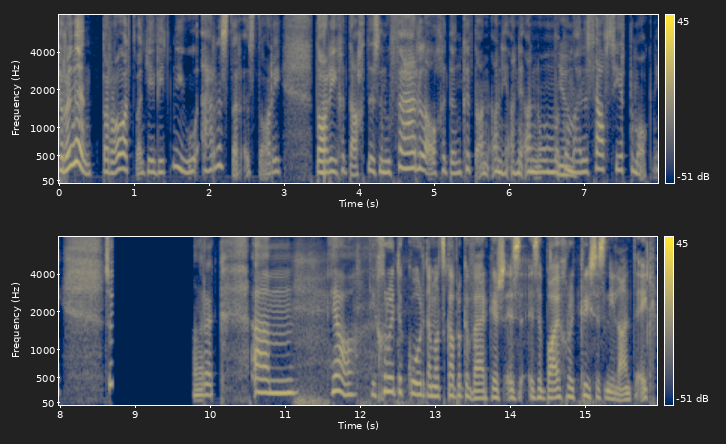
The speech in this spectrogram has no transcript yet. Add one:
dringend beraad want jy weet nie hoe ernstig is daardie daardie gedagtes en hoe ver hulle al gedink het aan aan aan, aan om ja. om hulle self seer te maak nie. So belangrik. Ehm um, Ja, die groot tekort aan maatskaplike werkers is is 'n baie groot krisis in die land. Ek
